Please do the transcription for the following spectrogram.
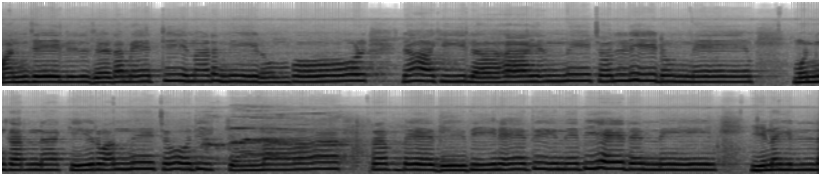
മഞ്ചേലിൽ ജഡമേറ്റി നടന്നിടുമ്പോൾ രാഹിലാഹ എന്ന് ചൊല്ലിടുന്നേ. മുൻകർണ കീർ വന്ന് ചോദിക്കുന്ന റബ്ബേത് ദീനേത് നബിയേതെന്ന്? ഇണയില്ല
